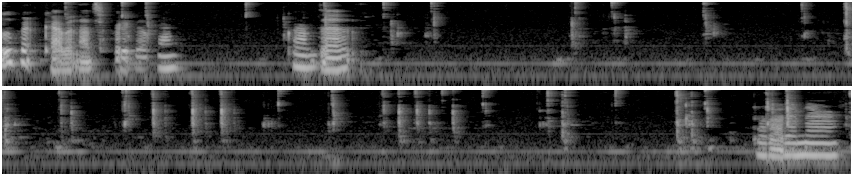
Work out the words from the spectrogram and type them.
Blueprint cabinet, that's a pretty good one. Grab that. Throw that in there.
